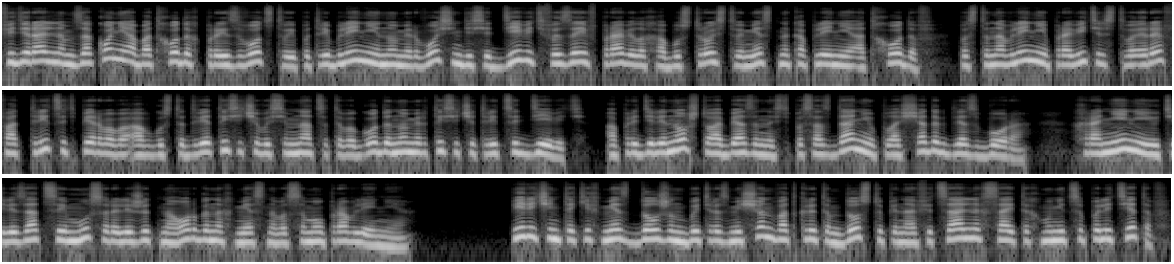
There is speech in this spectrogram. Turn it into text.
В Федеральном законе об отходах производства и потреблении номер 89 ФЗ и в правилах об устройстве мест накопления отходов, постановление правительства РФ от 31 августа 2018 года номер 1039, определено, что обязанность по созданию площадок для сбора, хранения и утилизации мусора лежит на органах местного самоуправления. Перечень таких мест должен быть размещен в открытом доступе на официальных сайтах муниципалитетов,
